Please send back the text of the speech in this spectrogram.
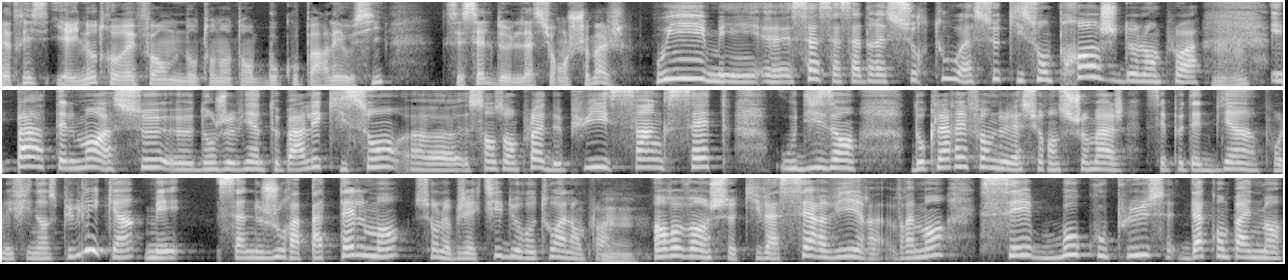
Béatrice, il y a une autre réforme dont on entend beaucoup parler aussi, c'est celle de l'assurance chômage. Oui, mais euh, ça, ça s'adresse surtout à ceux qui sont proches de l'emploi et pas tellement à ceux euh, dont je viens de te parler qui sont euh, sans emploi depuis 5, 7 ou 10 ans. Donc la réforme de l'assurance chômage, c'est peut-être bien pour les finances publiques, hein, mais ça ne jouera pas tellement sur l'objectif du retour à l'emploi. En revanche, ce qui va servir vraiment, c'est beaucoup plus d'accompagnement.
